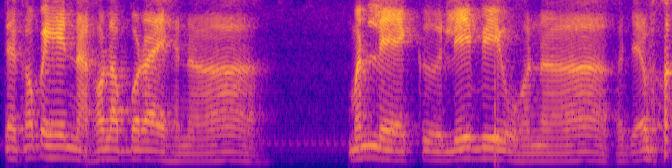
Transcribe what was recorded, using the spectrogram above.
แต่เขาไปเห็นหน้าเขารับบ่ได้หนนะมันแหลกเกินรีวิวหนนะเข้าใจว่า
